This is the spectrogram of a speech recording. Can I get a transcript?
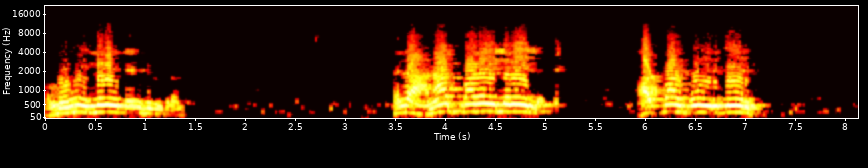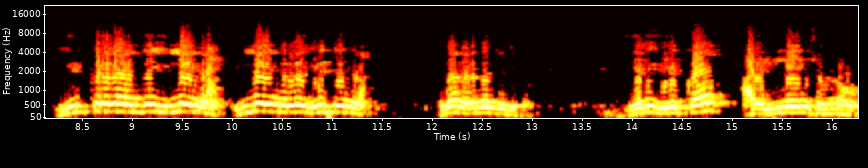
அவர் ஒண்ணும் இல்லவே இல்லைன்னு சொல்லிக்கிறாங்க அல்ல அனாத்மாவே இல்லவே இல்லை. ஆத்மா இப்போ இருக்கவே இருக்கு. இருக்கிறத வந்து இல்லைங்கிறான். இல்லைங்கிறத இருக்குங்கிறான். இதுதான் நடந்துட்டு இருக்கு இப்போ. எது இருக்கோ அதை இல்லைன்னு சொல்றோம்.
